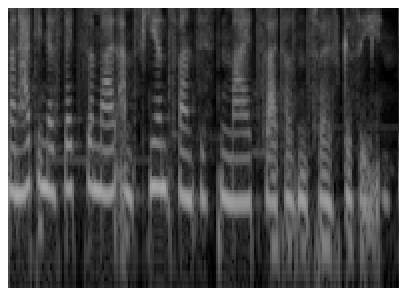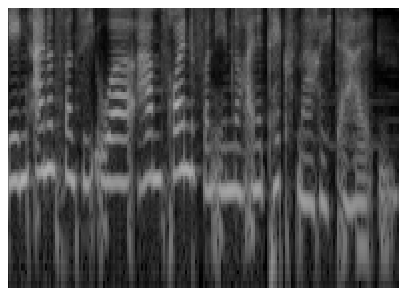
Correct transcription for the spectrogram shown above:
Man hat ihn das letzte Mal am 24. Mai 2012 gesehen. Gegen 21 Uhr haben Freunde von ihm noch eine Textnachricht erhalten.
